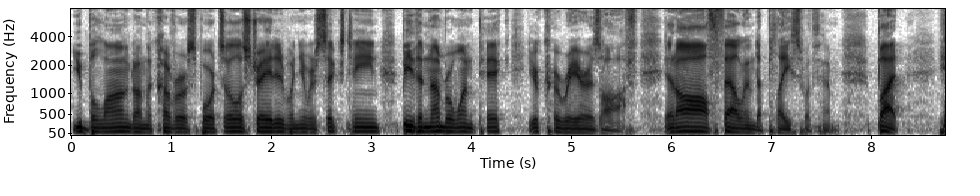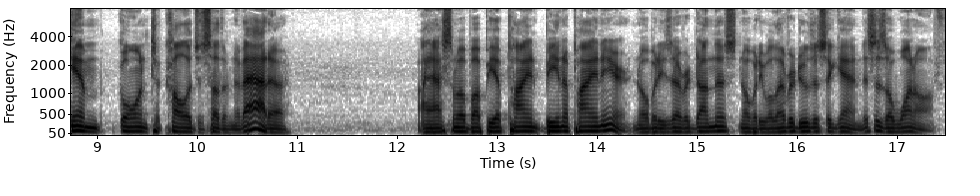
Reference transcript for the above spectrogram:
you belonged on the cover of Sports Illustrated when you were 16, be the number one pick, your career is off. It all fell into place with him. But him going to College of Southern Nevada, I asked him about be a pine, being a pioneer. Nobody's ever done this. Nobody will ever do this again. This is a one off.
